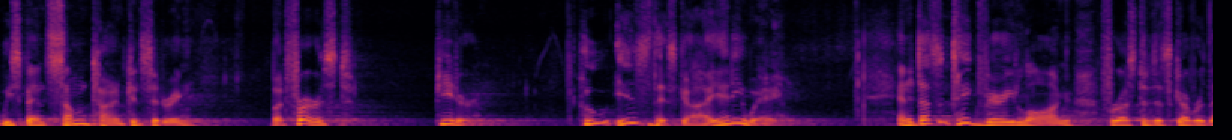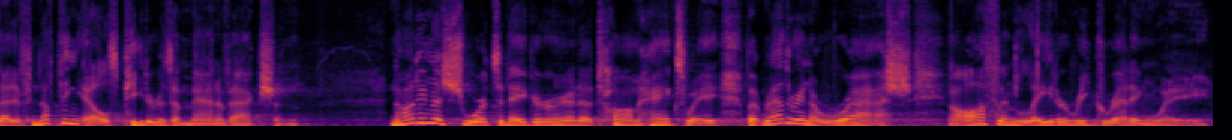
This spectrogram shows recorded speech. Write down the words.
we spent some time considering, but first, Peter. Who is this guy anyway? And it doesn't take very long for us to discover that, if nothing else, Peter is a man of action. Not in a Schwarzenegger or in a Tom Hanks way, but rather in a rash, often later regretting way.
